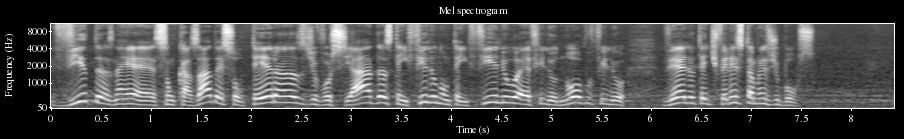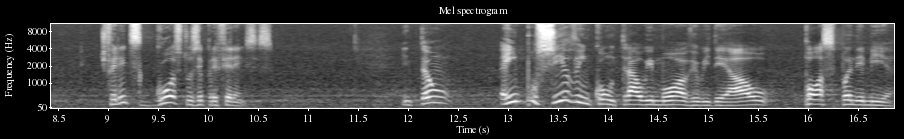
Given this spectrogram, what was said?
vidas, né, são casadas, solteiras, divorciadas, tem filho, não tem filho, é filho novo, filho velho, tem diferentes tamanhos de bolso, diferentes gostos e preferências. Então, é impossível encontrar o imóvel ideal pós-pandemia.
